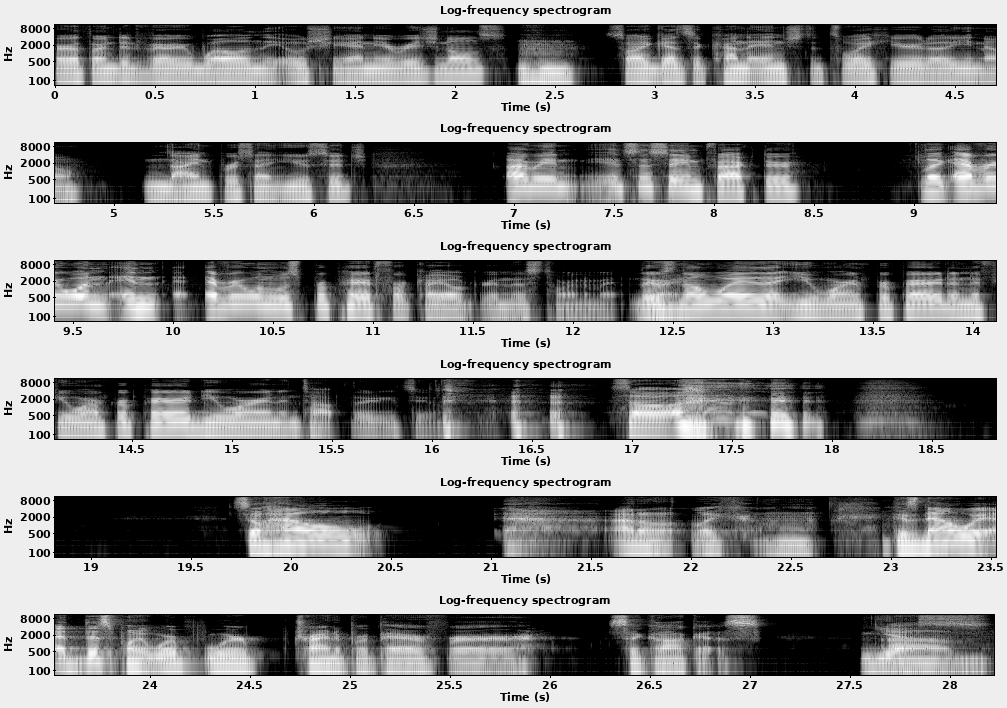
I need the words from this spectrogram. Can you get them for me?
Ferrothorn did very well in the Oceania regionals. Mm-hmm. So I guess it kind of inched its way here to you know nine percent usage. I mean, it's the same factor. Like everyone in everyone was prepared for Kyogre in this tournament. There's Right. no way that you weren't prepared, and if you weren't prepared, you weren't in top thirty two. so So how I don't like mm, because now we're, at this point we're we're trying to prepare for Secaucus. yes, um,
